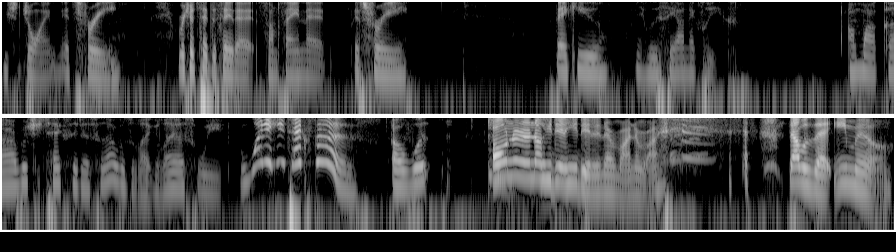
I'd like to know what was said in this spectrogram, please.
You should join. It's free. Richard said to say that, so I'm saying that. It's free. Thank you, and we'll see y'all next week. Oh my God, Richard texted us. So that was like last week. When did he text us? Oh what? Oh no no no he didn't he didn't. Never mind never mind. that was that email.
